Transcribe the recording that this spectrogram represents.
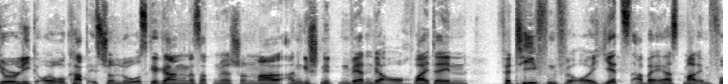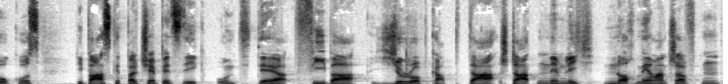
Euroleague, Eurocup ist schon losgegangen, das hatten wir schon mal angeschnitten, werden wir auch weiterhin vertiefen für euch. Jetzt aber erstmal im Fokus die Basketball Champions League und der FIBA Europe Cup. Da starten nämlich noch mehr Mannschaften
